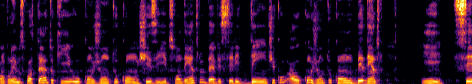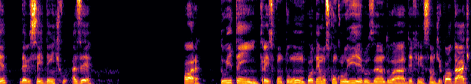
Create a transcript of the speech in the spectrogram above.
Concluímos, portanto, que o conjunto com x e y dentro deve ser idêntico ao conjunto com b dentro. E C deve ser idêntico a Z. Ora, do item 3.1, podemos concluir usando a definição de igualdade,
